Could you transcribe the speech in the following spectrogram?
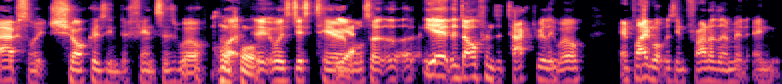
absolute shockers in defense as well. Like, it was just terrible. Yeah. So, uh, yeah, the Dolphins attacked really well and played what was in front of them. And, and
